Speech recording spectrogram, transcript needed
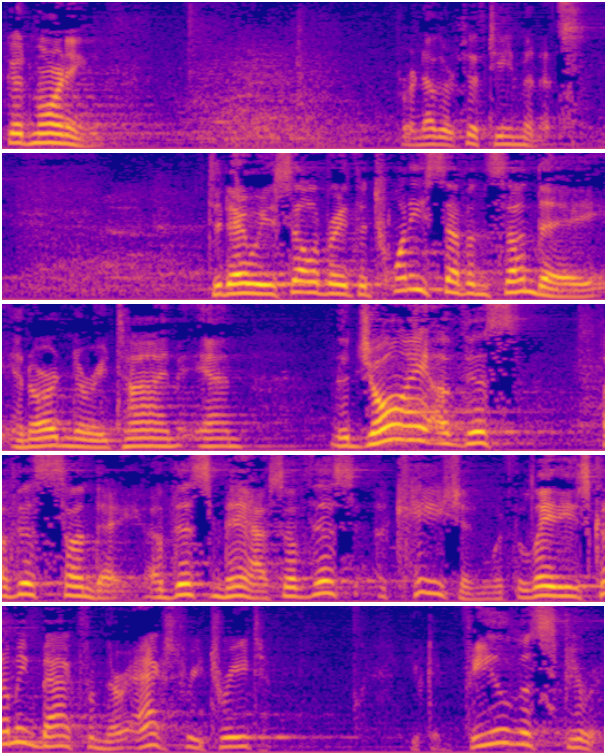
Good morning. For another 15 minutes. Today we celebrate the 27th Sunday in Ordinary Time, and the joy of this of this Sunday, of this Mass, of this occasion, with the ladies coming back from their Acts retreat, you can feel the Spirit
